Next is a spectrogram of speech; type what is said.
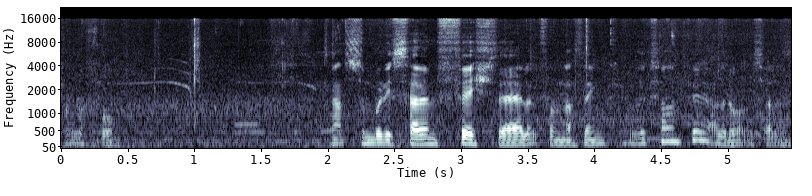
Colourful. That's somebody selling fish there, look from nothing. Are they selling fish? I don't know what they're selling.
